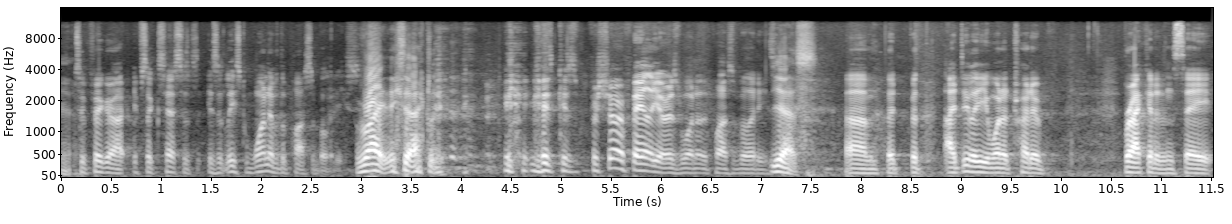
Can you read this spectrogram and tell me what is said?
Yeah. to figure out if success is, is at least one of the possibilities. right, exactly, Because for sure, failure is one of the possibilities. yes, Um, but, but ideally, you want to try to bracket it and say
